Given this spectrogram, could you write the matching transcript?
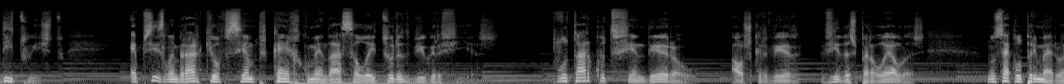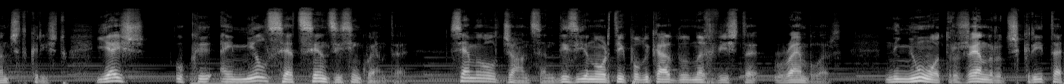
Dito isto, é preciso lembrar que houve sempre quem recomendasse a leitura de biografias. Plutarco defendera-o ao escrever Vidas Paralelas, no século I a.C., e eis o que, em 1750, Samuel Johnson dizia num artigo publicado na revista Rambler: Nenhum outro género de escrita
